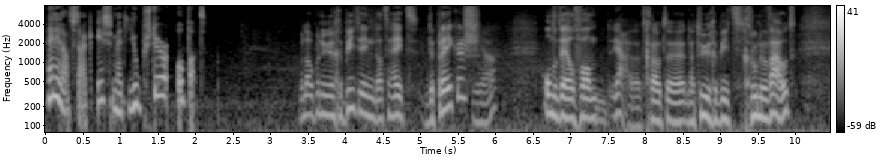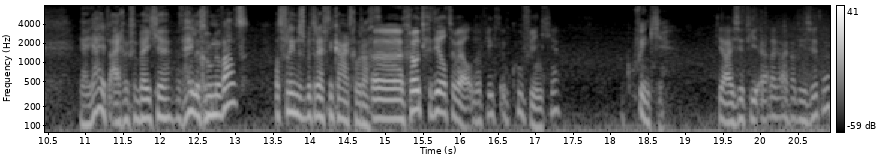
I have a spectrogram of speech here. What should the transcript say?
Henny Radstaak is met Joep Steur op pad. We lopen nu een gebied in dat heet De Prekers. Ja. Onderdeel van ja, het grote natuurgebied Groene Woud. Ja, jij hebt eigenlijk zo'n beetje het hele Groene Woud wat vlinders betreft in kaart gebracht. Eh, Een groot gedeelte wel. Er vliegt een koevinkje. Een koevinkje. Ja, hij zit hier erg. Hij gaat hier zitten.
